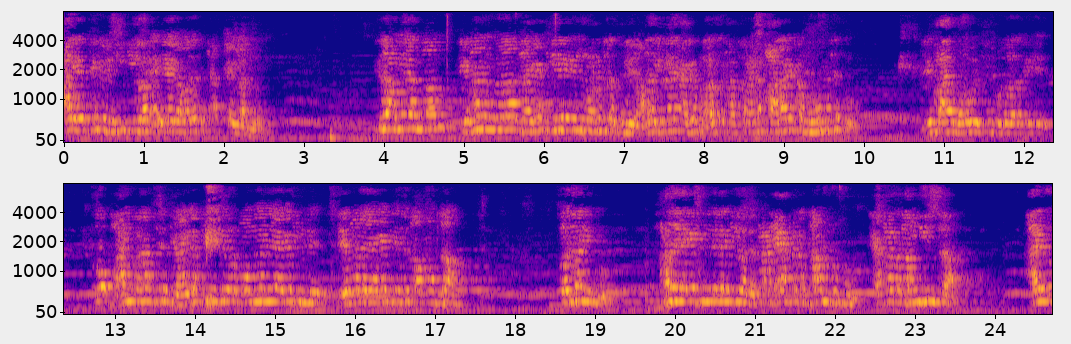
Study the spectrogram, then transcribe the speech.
আর এর থেকে বেশি কি হবে, এটাই আমাদের একটাই কিন্তু আমি জানতাম, এখানে ওনারা জায়গা কিনে রেখেছিল অনেকটা দূরে। আমরা এখানে আগে ভারতে থাকতাম, একটা পাড়ার একটা মোড় থাকে তো। পাড়ায় বড় ছোটবেলা থেকে তো বাড়ি বানাচ্ছে, জায়গা কিনেছে, ওরা কম দামে জায়গা বেলা জায়গা কিনেছে কম দাম। পয়সা ভালো জায়গা কিনতে গেলে কি হবে? কারণ এক দাম প্রচুর, এক দাম আর একটু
